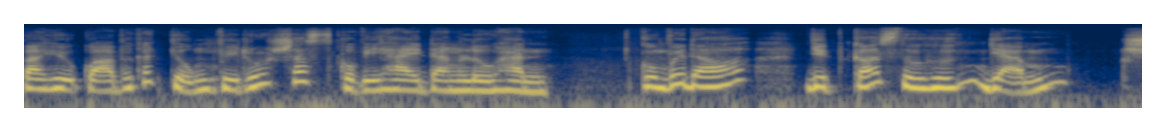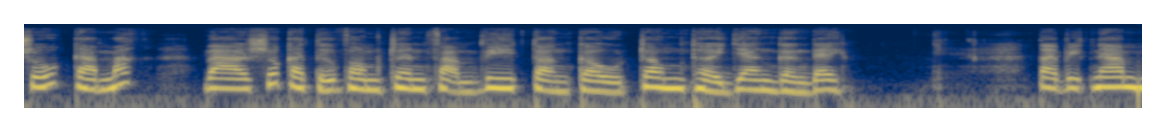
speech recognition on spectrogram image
và hiệu quả với các chủng virus SARS-CoV-2 đang lưu hành. Cùng với đó, dịch có xu hướng giảm số ca mắc và số ca tử vong trên phạm vi toàn cầu trong thời gian gần đây. Tại Việt Nam,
